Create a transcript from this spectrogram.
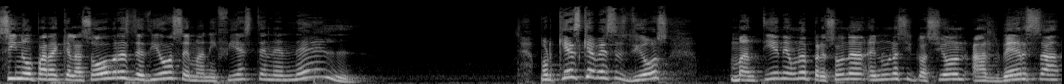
sino para que las obras de Dios se manifiesten en él. ¿Por qué es que a veces Dios mantiene a una persona en una situación adversa,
